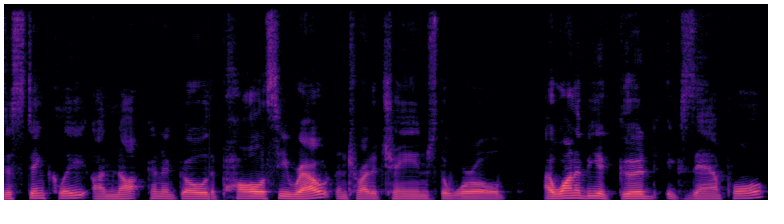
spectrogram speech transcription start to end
distinctly I'm not going to go the policy route and try to change the world. I want to be a good example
